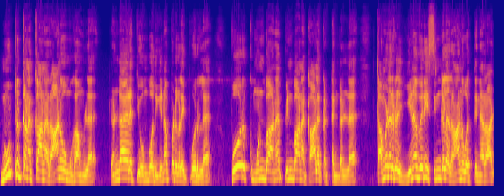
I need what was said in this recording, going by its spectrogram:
நூற்றுக்கணக்கான இராணுவ முகாமில் ரெண்டாயிரத்தி ஒம்பது இனப்படுகொலை போரில் போருக்கு முன்பான பின்பான காலகட்டங்களில் தமிழர்கள் இனவெறி சிங்கள இராணுவத்தினரால்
